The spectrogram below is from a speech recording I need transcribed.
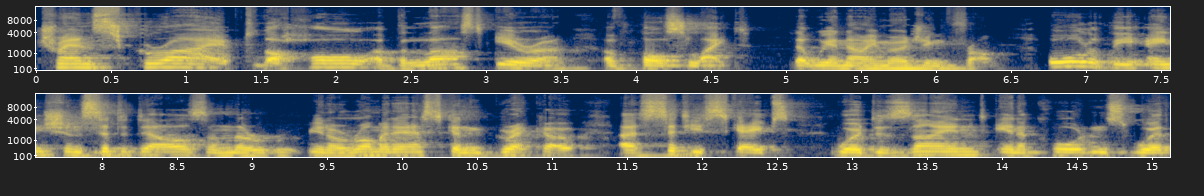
transcribed the whole of the last era of false light that we are now emerging from all of the ancient citadels and the you know Romanesque and Greco uh, cityscapes were designed in accordance with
